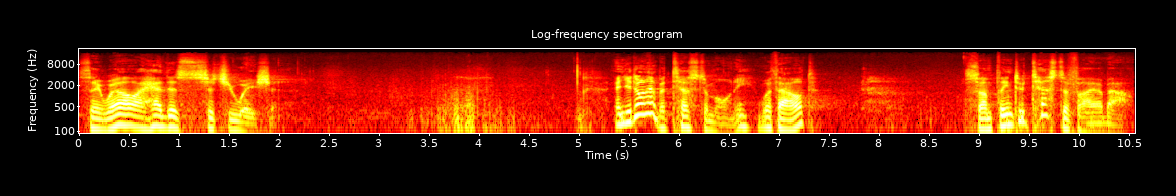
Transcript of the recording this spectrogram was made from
say, well, I had this situation. And you don't have a testimony without something to testify about.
